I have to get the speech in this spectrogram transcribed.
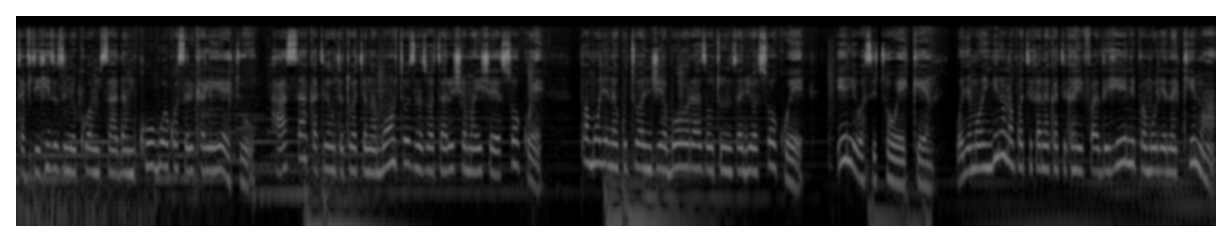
tafiti hizo zimekuwa msaada mkubwa kwa serikali yetu, hasa katika kutatua changamoto zinazohatarisha maisha ya sokwe pamoja na kutoa njia bora za utunzaji wa sokwe ili wasitoweke. Wanyama wengine wanaopatikana katika hifadhi hii ni pamoja na kima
